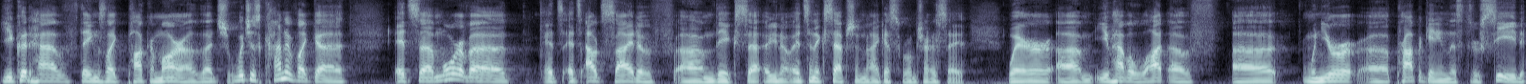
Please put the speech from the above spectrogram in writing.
You could have things like Pacamara, which is kind of like a, it's a more of a, it's it's outside of um, the except, you know, it's an exception, I guess what I'm trying to say, where um, you have a lot of uh, when you're uh, propagating this through seed,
